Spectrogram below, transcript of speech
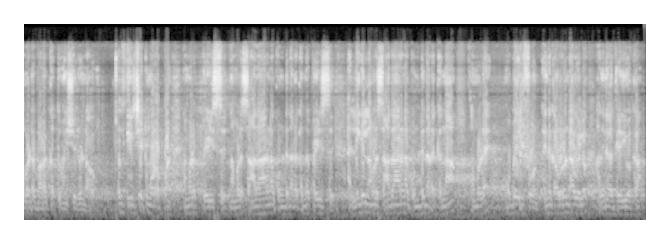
അവിടെ വറക്കത്ത് മനുഷ്യരുണ്ടാവും അത് തീർച്ചയായിട്ടും ഉറപ്പാണ്. നമ്മുടെ പേഴ്സ് നമ്മൾ സാധാരണ കൊണ്ട് നടക്കുന്ന പേഴ്സ് അല്ലെങ്കിൽ നമ്മൾ സാധാരണ കൊണ്ട് നടക്കുന്ന നമ്മുടെ മൊബൈൽ ഫോൺ അതിന് കവറുണ്ടാവുമല്ലോ അതിനകത്ത് എഴുതി വെക്കാം.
